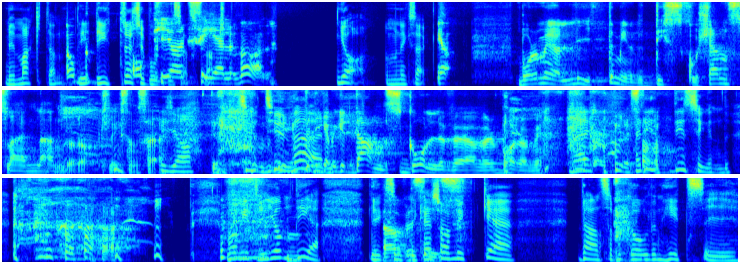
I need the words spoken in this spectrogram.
med makten? Och- det, det yttrar sig på Och olika gör sätt. såklart. fel val. Ja, men exakt. Ja. Boromir har lite mindre discokänsla än Lando dock. Liksom så här. Ja, ty- Det är inte lika tyvärr. mycket dansgolv över Boromir. Nej, nej, det, det är synd. Vad vet vi om det? Liksom, Ja, det kanske har mycket dansa på golden hits i,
